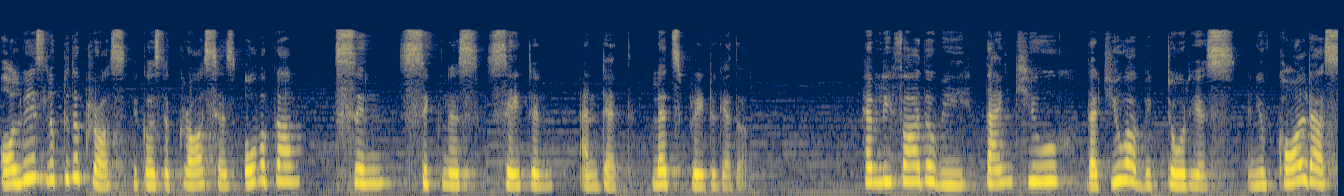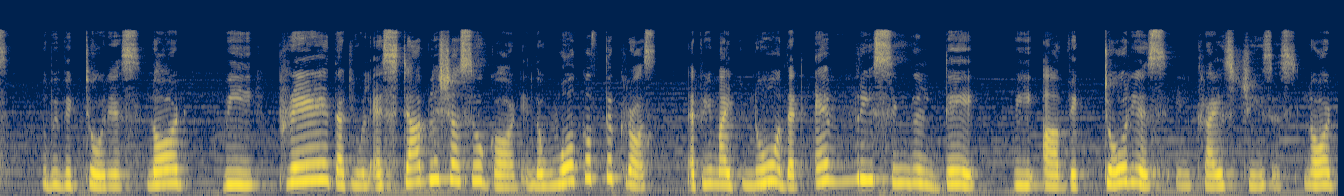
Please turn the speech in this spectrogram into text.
Always look to the cross because the cross has overcome sin, sickness, Satan, and death. Let's pray together. Heavenly Father, we thank you that you are victorious and you've called us to be victorious. Lord, we pray that you will establish us, O God, in the work of the cross, that we might know that every single day we are victorious in Christ Jesus. Lord,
